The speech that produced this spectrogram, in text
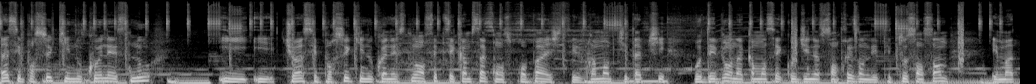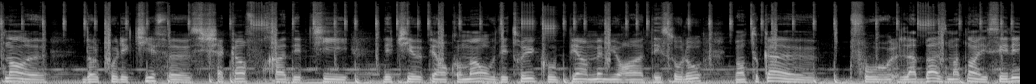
là c'est pour ceux qui nous connaissent nous. tu vois, c'est pour ceux qui nous connaissent nous. En fait, c'est comme ça qu'on se propage. C'est vraiment petit à petit. Au début, on a commencé avec OG 913, on était tous ensemble. Et maintenant, euh, dans le collectif, euh, chacun fera des petits, des petits EP en commun ou des trucs, ou bien même il y aura des solos. Mais en tout cas, euh, faut, la base maintenant elle est scellée.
